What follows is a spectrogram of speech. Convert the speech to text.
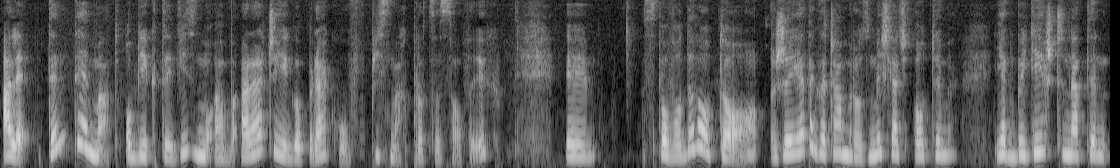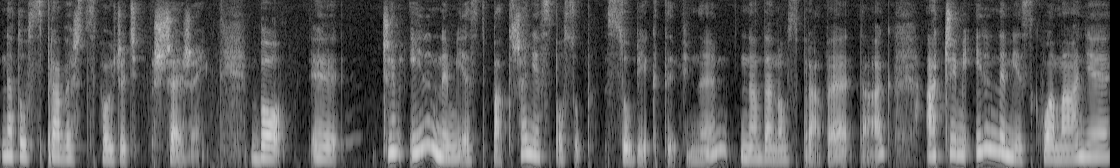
Ale ten temat obiektywizmu, a raczej jego braku w pismach procesowych, y, spowodował to, że ja tak zaczęłam rozmyślać o tym, jakby jeszcze na, ten, na tą sprawę spojrzeć szerzej. Bo y, Czym innym jest patrzenie w sposób subiektywny na daną sprawę, tak? A czym innym jest kłamanie,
